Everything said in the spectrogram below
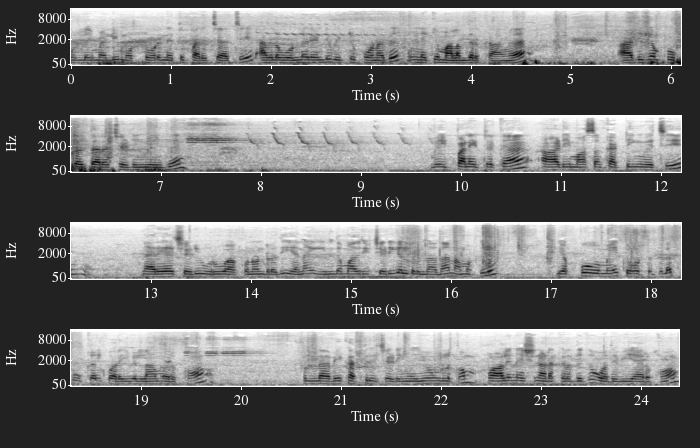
முல்லை மல்லி மொட்டோட நேற்று பறிச்சாச்சு. அதில் ஒன்று ரெண்டு விட்டு போனது இன்றைக்கி மலர்ந்துருக்காங்க. அதிகம் பூக்கள் தர செடிங்க இது. வெயிட் பண்ணிகிட்ருக்கேன் ஆடி மாதம் கட்டிங் வச்சு நிறைய செடி உருவாக்கணுன்றது. ஏன்னா இந்த மாதிரி செடிகள் இருந்தால் தான் நமக்கு எப்போவுமே தோட்டத்தில் பூக்கள் குறைவில்லாமல் இருக்கும். ஃபுல்லாகவே கத்திரி செடிங்க. இவங்களுக்கும் பாலினேஷன் நடக்கிறதுக்கு உதவியாக இருக்கும்.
